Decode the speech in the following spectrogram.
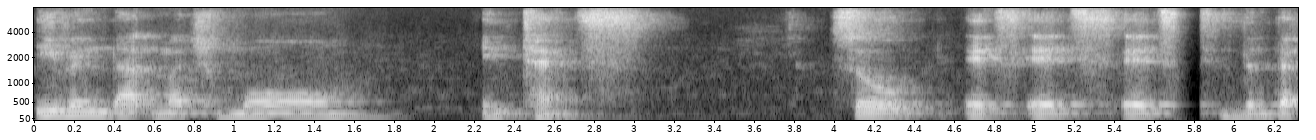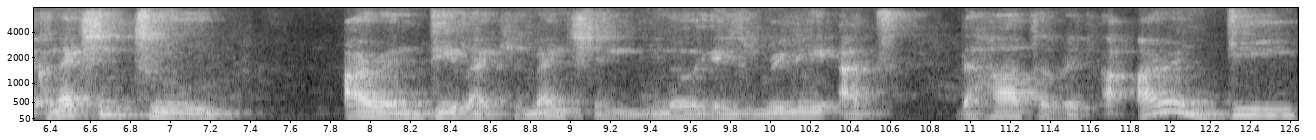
even that much more intense. So it's it's it's the, the connection to R and D, like you mentioned, you know, is really at the heart of it. Uh, R and D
